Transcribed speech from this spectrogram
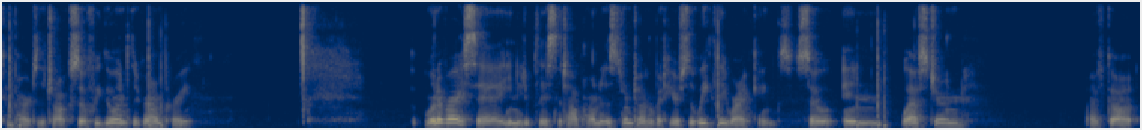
compared to the trough. So if we go into the Grand Prix, whenever I say you need to place in the top 100, this is what I'm talking about here. So weekly rankings. So in Western, I've got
